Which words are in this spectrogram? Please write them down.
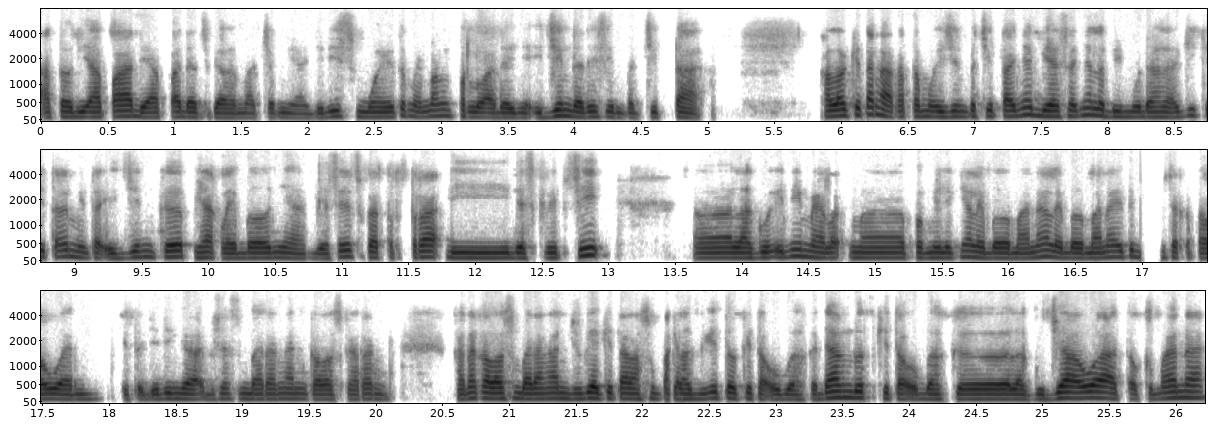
atau di apa, di apa dan segala macamnya. Jadi semua itu memang perlu adanya izin dari si pencipta. Kalau kita nggak ketemu izin penciptanya, biasanya lebih mudah lagi kita minta izin ke pihak labelnya. Biasanya suka tertera di deskripsi uh, lagu ini pemiliknya label mana, label mana itu bisa ketahuan. Gitu. Jadi nggak bisa sembarangan kalau sekarang. Karena kalau sembarangan juga kita langsung pakai lagu itu, kita ubah ke dangdut, kita ubah ke lagu Jawa atau ke mana.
